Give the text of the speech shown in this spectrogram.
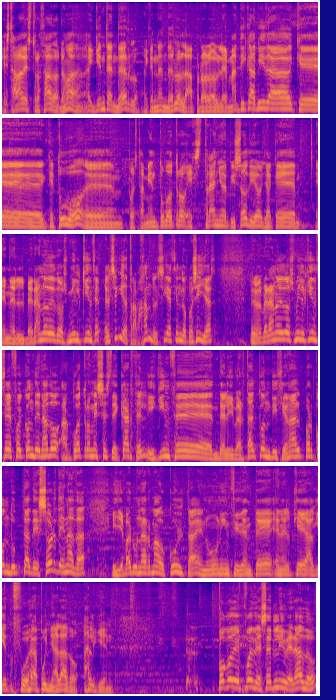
estaba destrozado, ¿no? Hay que entenderlo, hay que entenderlo. La problemática vida que, que tuvo, eh, pues también tuvo otro extraño episodio, ya que en el verano de 2015, él seguía trabajando, él sigue haciendo cosillas, pero en el verano de 2015 fue condenado a cuatro meses de cárcel y 15 de libertad condicional por conducta desordenada y llevar un arma oculta en un incidente en el que alguien fue apuñalado. Alguien. Poco después de ser liberado,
